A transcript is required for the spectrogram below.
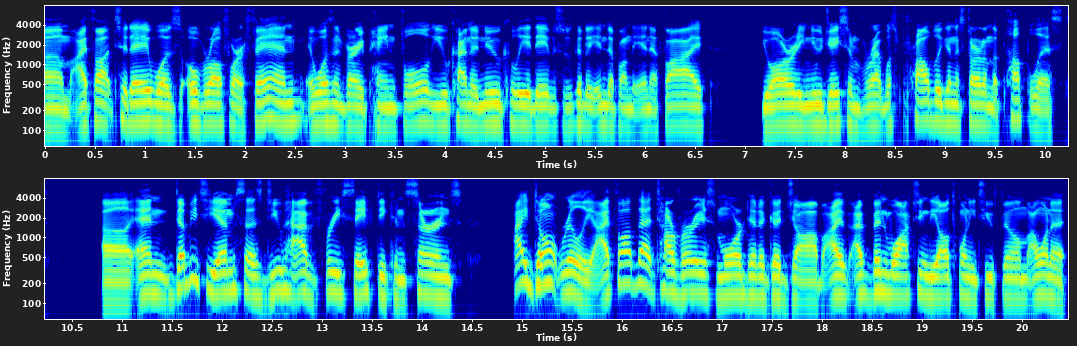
Um, I thought today was overall for a fan, it wasn't very painful. You kind of knew Kalia Davis was going to end up on the NFI. You already knew Jason Verrett was probably going to start on the pup list. Uh, and WTM says, Do you have free safety concerns? I don't really. I thought that Tarvarius Moore did a good job. I've, I've been watching the All 22 film. I want to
